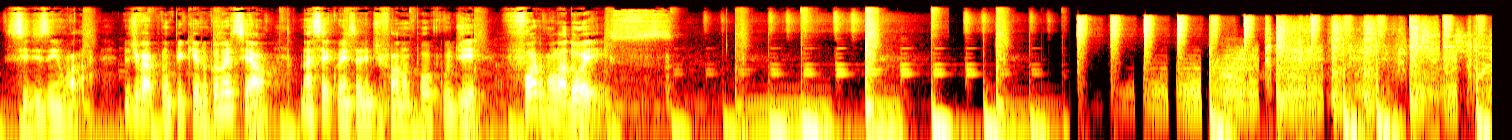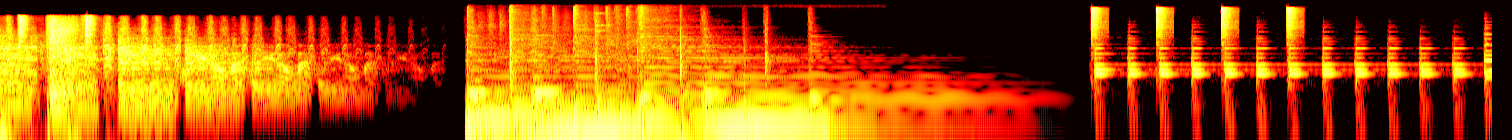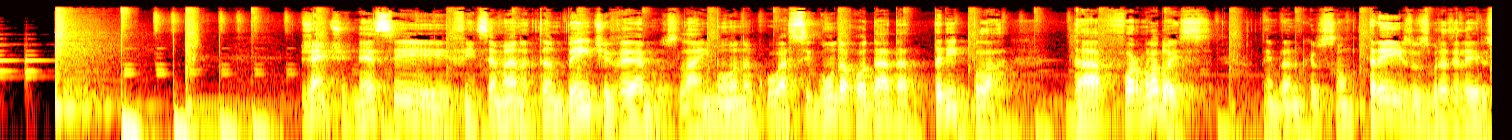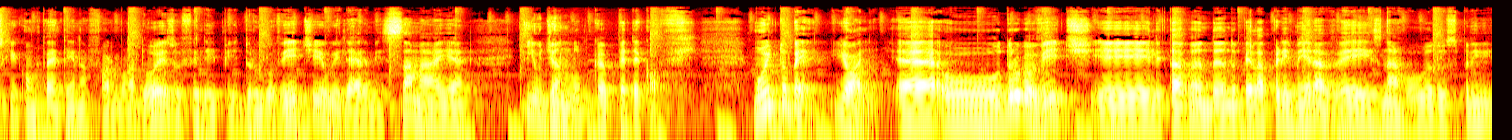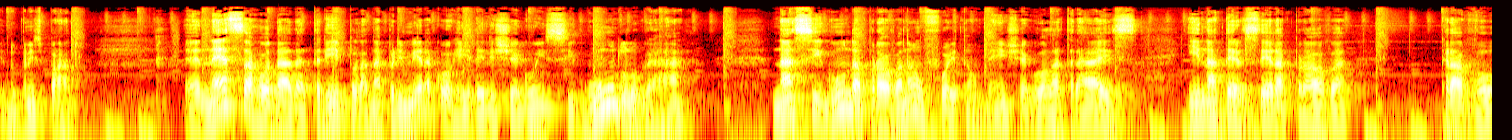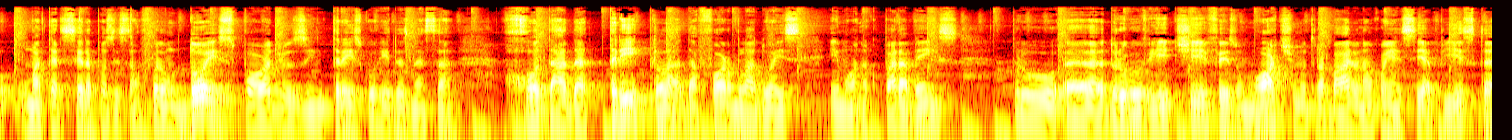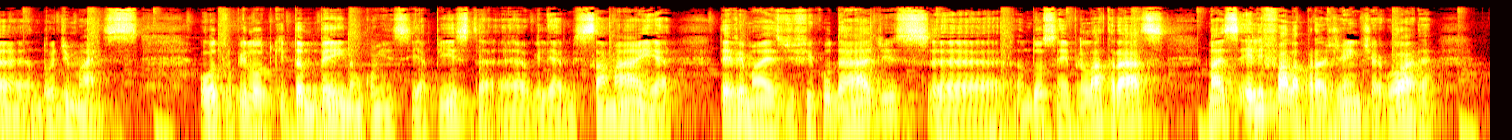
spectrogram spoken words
se desenrolar. A gente vai para um pequeno comercial. Na sequência, a gente fala um pouco de Fórmula 2. Gente, nesse fim de semana também tivemos lá em Mônaco a segunda rodada tripla da Fórmula 2. Lembrando que são três os brasileiros que competem na Fórmula 2: o Felipe Drogovic, o Guilherme Samaia e o Gianluca Petekoff. Muito bem, e olha, é, o Drogovic ele estava andando pela primeira vez na rua dos, do Principado. É, nessa rodada tripla, na primeira corrida, ele chegou em segundo lugar. Na segunda prova não foi tão bem, chegou lá atrás. E na terceira prova, cravou uma terceira posição. Foram dois pódios em três corridas nessa rodada tripla da Fórmula 2 em Mônaco. Parabéns para o uh, Drogovic, fez um ótimo trabalho, não conhecia a pista, andou demais. Outro piloto que também não conhecia a pista, é o Guilherme Samaia, teve mais dificuldades, é, andou sempre lá atrás, mas ele fala para gente agora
